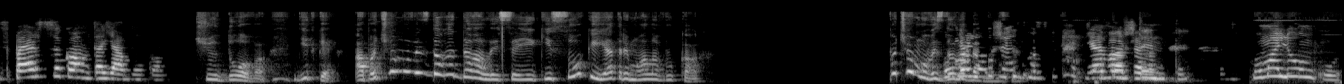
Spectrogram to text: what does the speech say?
з персиком та яблуком. Чудово. Дітки, а по чому ви здогадалися, які соки я тримала в руках? По чому ви здогадалися? Я вже По малюнку.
